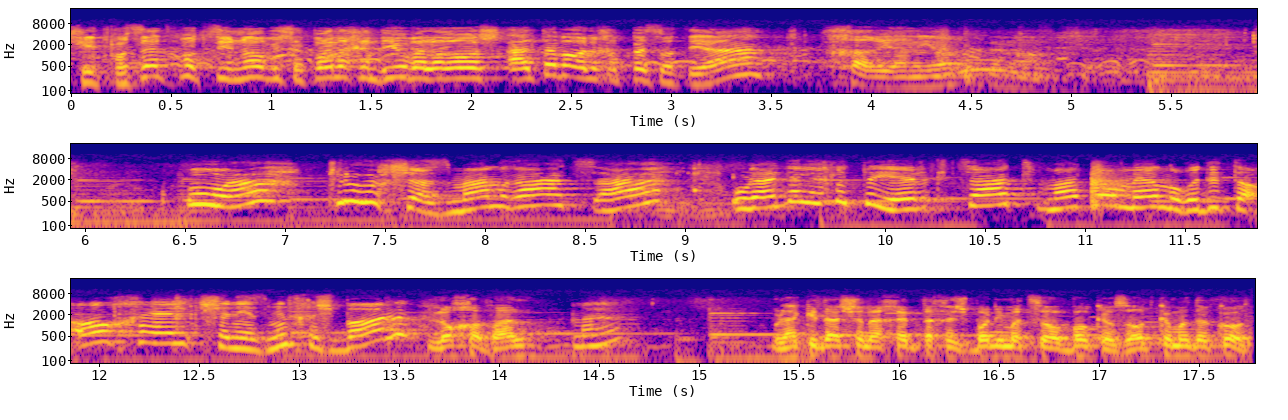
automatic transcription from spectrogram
שיתפוצץ פה צינור וישפר לכם ביוב על הראש, אל תבואו לחפש אותי, אה? קטנות. או-אה, כאילו איך שהזמן רץ, אה? אולי נלך לטייל קצת? מה אתה אומר, נוריד את האוכל, שאני אזמין חשבון? לא חבל? מה? אולי כדאי שנאחד את החשבון עם הצהר בוקר, זה עוד כמה דקות.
